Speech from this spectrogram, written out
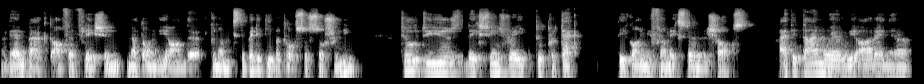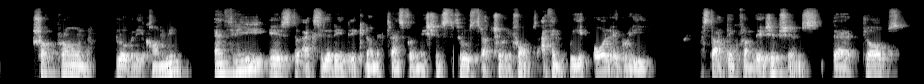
the impact of inflation, not only on the economic stability, but also socially. Two, to use the exchange rate to protect the economy from external shocks at a time where we are in a shock prone global economy and three is to accelerate economic transformations through structural reforms. I think we all agree, starting from the Egyptians, that jobs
